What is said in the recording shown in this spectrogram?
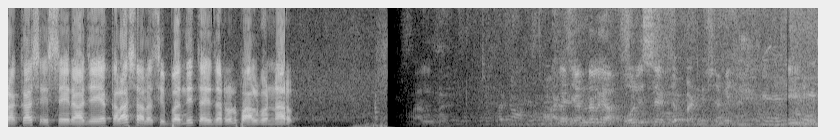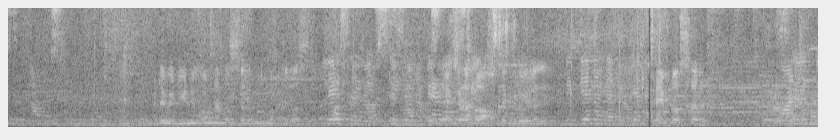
Prakash SI Rajaiah కళాశాల సిబ్బంది తదితరులు పాల్గొన్నారు. అంటే జనరల్గా పోలీస్ సైడ్ చెప్పండి షమి? అంటే మీరు యూనిఫామ్ నుండి వస్తారా మీరు వస్తారా? ఎక్కడ హాస్టల్ ఎక్కడ వెళ్ళదు విద్యానగర్ విద్యానగర్ టైంలో వస్తారు? మార్నింగ్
